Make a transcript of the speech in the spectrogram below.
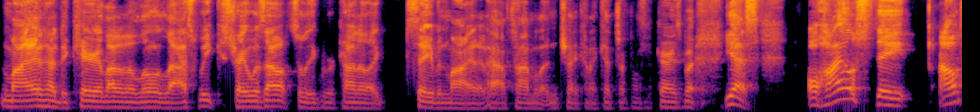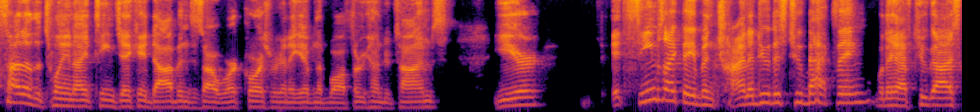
Miyan had to carry a lot of the load last week. Trey was out, so they were kind of like saving Miyan at halftime and letting Trey kind of catch up on some carries. But yes, Ohio State, outside of the 2019 J.K. Dobbins is our workhorse. We're going to give him the ball 300 times year. It seems like they've been trying to do this two back thing where they have two guys,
